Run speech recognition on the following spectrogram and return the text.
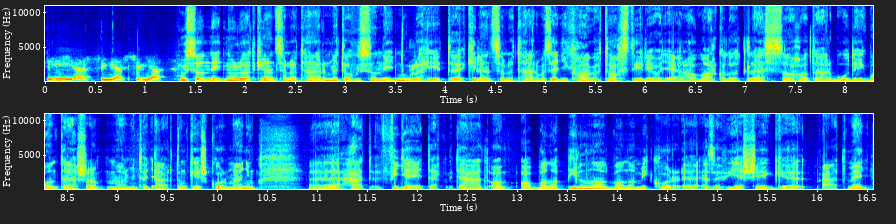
Szia, szia, szia! 24 06 95 3, a 24 07 95 3 az egyik hallgató azt írja, hogy elhamarkodott lesz a határbódék bontása, mármint, hogy ártunk és kormányunk. Hát figyeljetek, tehát abban a pillanatban, amikor ez a hülyeség átmegy,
